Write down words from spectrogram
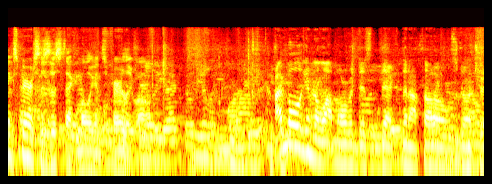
experiences this deck mulligans fairly well. I mulliganed a lot more with this deck than I thought I was going to.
